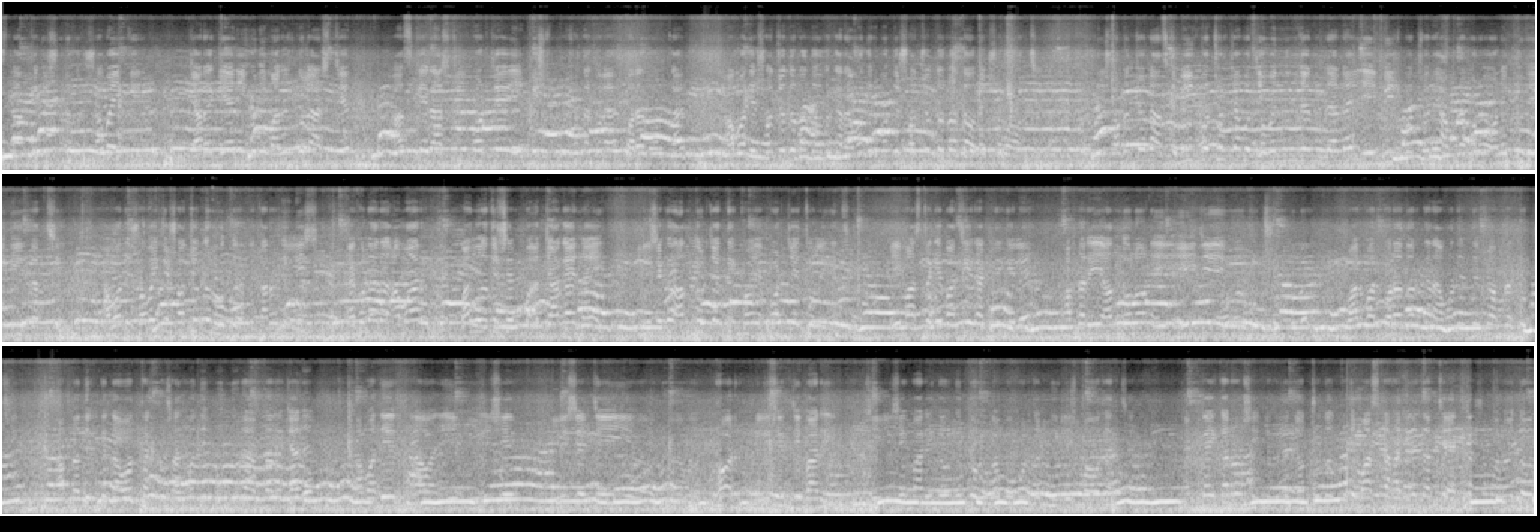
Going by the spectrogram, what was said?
Club থেকে সবাইকে যারা জ্ঞানী গুণী মানুষগুলো আসছেন আজকে রাষ্ট্রীয় পর্যায়ে এই পৃষ্ঠপোষকতা করা আমাদের সচেতনতা দরকার আমাদের মধ্যে সচেতনতা অনেক সময় হচ্ছে। সবের জন্য আজকে বিশ বছর যাবত অভিনন্দন জানাই এই বিশ বছরে আমরা মনে অনেক দূর এগিয়ে যাচ্ছি। আমাদের সবাইকে সচেতন হতে হবে, কারণ ইলিশ এখন আর আমার বাংলাদেশের জায়গায় নাই। ইলিশ এখন আন্তর্জাতিক পর্যায়ে চলে গেছে। এই মাছটাকে বাঁচিয়ে রাখতে গেলে আপনার এই আন্দোলন, এই এই যে উৎসবগুলো বারবার করা দরকার, আমাদের দেশে আমরা করছি। আপনাদেরকে দাওয়াত থাকব সাংবাদিক বন্ধুরা, আপনারা জানেন, আমাদের এই ইলিশের ইলিশের যে ঘর ইলিশের যে বাড়ি, সেই বাড়িতেও কিন্তু ওইভাবে পর্যাপ্ত ইলিশ পাওয়া যাচ্ছে একটাই কারণ, সেই যন্ত্রতন্ত্রে মাছটা হারিয়ে যাচ্ছে। একটা সময় হয়তো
